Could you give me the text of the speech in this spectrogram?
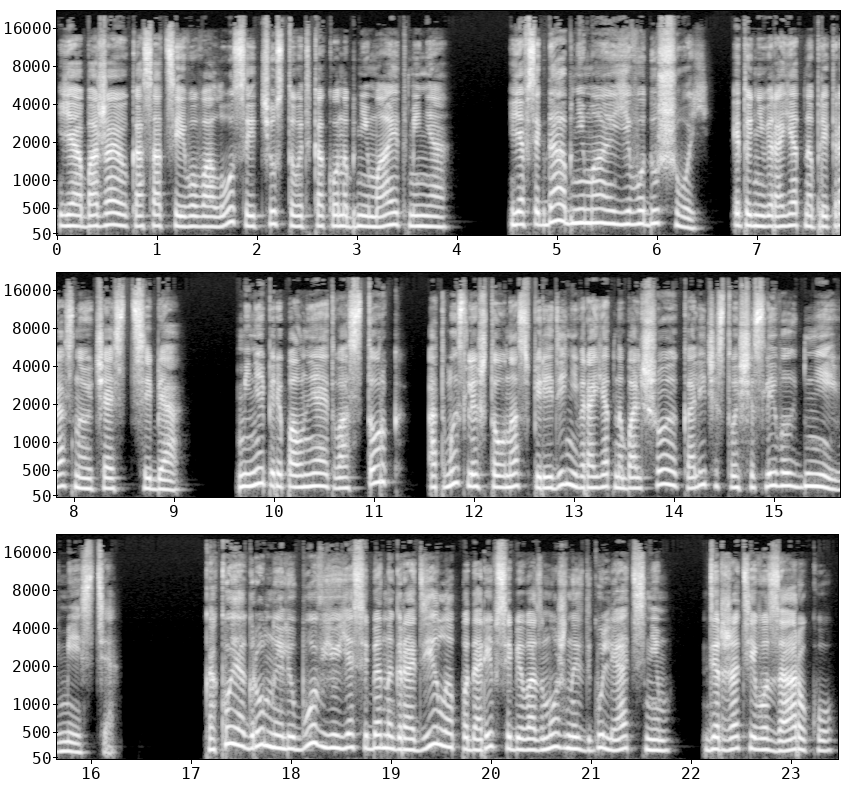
Я обожаю касаться его волос и чувствовать, как он обнимает меня. Я всегда обнимаю его душой, эту невероятно прекрасную часть себя. Меня переполняет восторг от мысли, что у нас впереди невероятно большое количество счастливых дней вместе. Какой огромной любовью я себя наградила, подарив себе возможность гулять с ним, держать его за руку,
